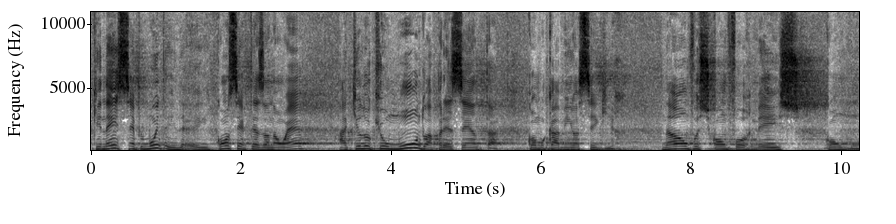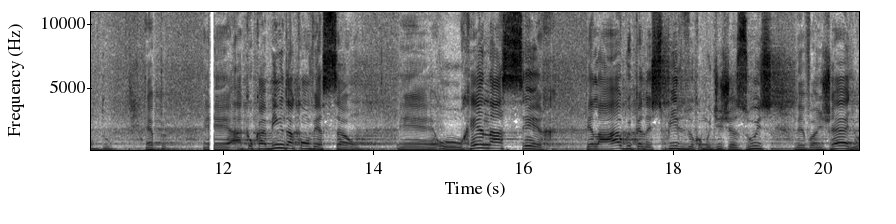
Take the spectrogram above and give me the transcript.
que nem sempre, muito, com certeza não é aquilo que o mundo apresenta como caminho a seguir. Não vos conformeis com o mundo. É, é, o caminho da conversão, é, o renascer pela água e pelo Espírito, como diz Jesus no Evangelho,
